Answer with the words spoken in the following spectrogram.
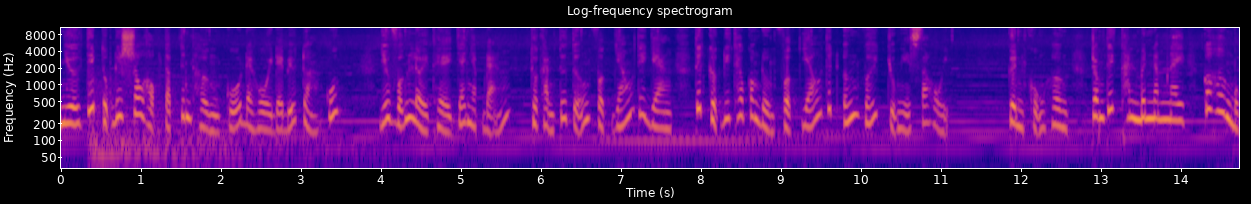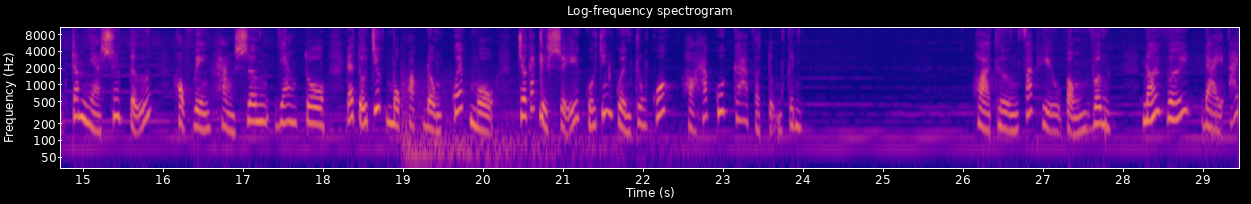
Như tiếp tục đi sâu học tập tinh thần của Đại hội đại biểu toàn quốc, giữ vững lời thề gia nhập đảng, thực hành tư tưởng Phật giáo thế gian, tích cực đi theo con đường Phật giáo thích ứng với chủ nghĩa xã hội. Kinh khủng hơn, trong tiết thanh minh năm nay có hơn 100 nhà sư tử Học viện Hàng Sơn, Giang Tô đã tổ chức một hoạt động quét mộ cho các liệt sĩ của chính quyền Trung Quốc họ hát quốc ca và tụng kinh. Hòa thượng Pháp Hiệu Vọng Vân nói với Đài Á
